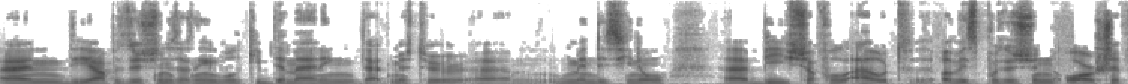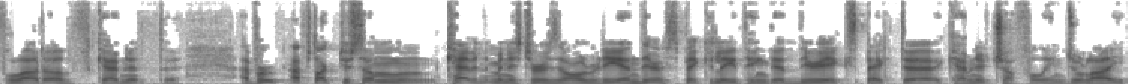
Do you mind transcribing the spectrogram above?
and the oppositions, I think, will keep demanding that Mr. Um, Mendicino uh, be shuffled out of his position or shuffled out of cabinet. Uh, I've, heard, I've talked to some cabinet ministers already, and they're speculating that they expect a cabinet shuffle in July.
